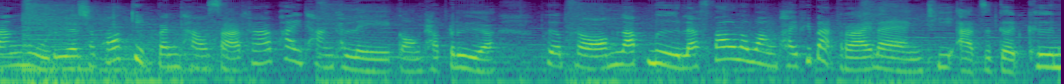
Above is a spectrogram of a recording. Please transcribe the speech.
ตั้งหมู่เรือเฉพาะกิจบรรเทาสาธารณภัยทางทะเลกองทัพเรือ พื่อพร้อมรับมือและเฝ้าระวังภัยพิบัติร้ายแรงที่อาจจะเกิดขึ้น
